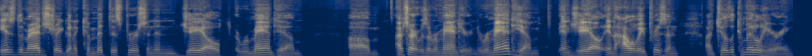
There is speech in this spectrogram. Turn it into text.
Is the magistrate going to commit this person in jail or remand him? Um, I'm sorry, it was a remand hearing. To remand him in jail in Holloway Prison until the committal hearing,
